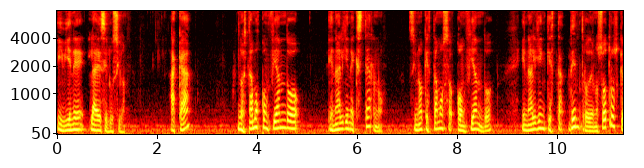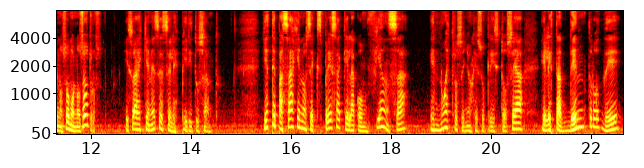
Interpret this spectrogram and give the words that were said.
Y viene la desilusión. Acá no estamos confiando en alguien externo, sino que estamos confiando en alguien que está dentro de nosotros, que no somos nosotros. ¿Y sabes quién es? Es el Espíritu Santo. Y este pasaje nos expresa que la confianza en nuestro Señor Jesucristo, o sea, Él está dentro de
